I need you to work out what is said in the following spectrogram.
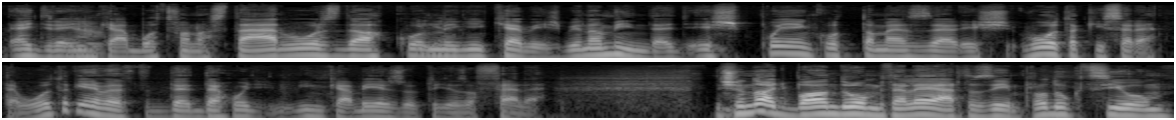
egyre Ja. inkább ott van a Star Wars, de akkor Igen. még így kevésbé. Na mindegy, és poénkodtam ezzel, és volt, aki szerette, volt, aki nem, de, de hogy inkább érződött, hogy az a fele. És a nagy bandó, amit lejárt az én produkcióm,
